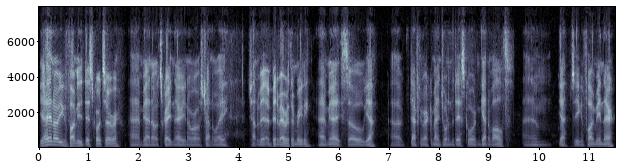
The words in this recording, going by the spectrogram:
Yeah, you know, you can find me the Discord server. Um, yeah, no, it's great in there. You know, we're always chatting away, chatting a bit, a bit of everything, really. Um, yeah, so yeah, uh, definitely recommend joining the Discord and getting involved. Um, yeah, so you can find me in there.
